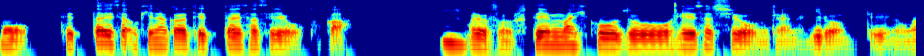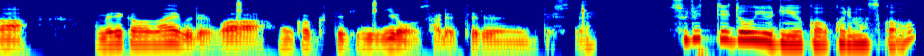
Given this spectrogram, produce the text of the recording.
もう撤退さ、沖縄から撤退させようとか、うんあるいはその普天間飛行場を閉鎖しようみたいな議論っていうのが、アメリカの内部では本格的に議論されてるんですね。それってどういう理由かわかりますか？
